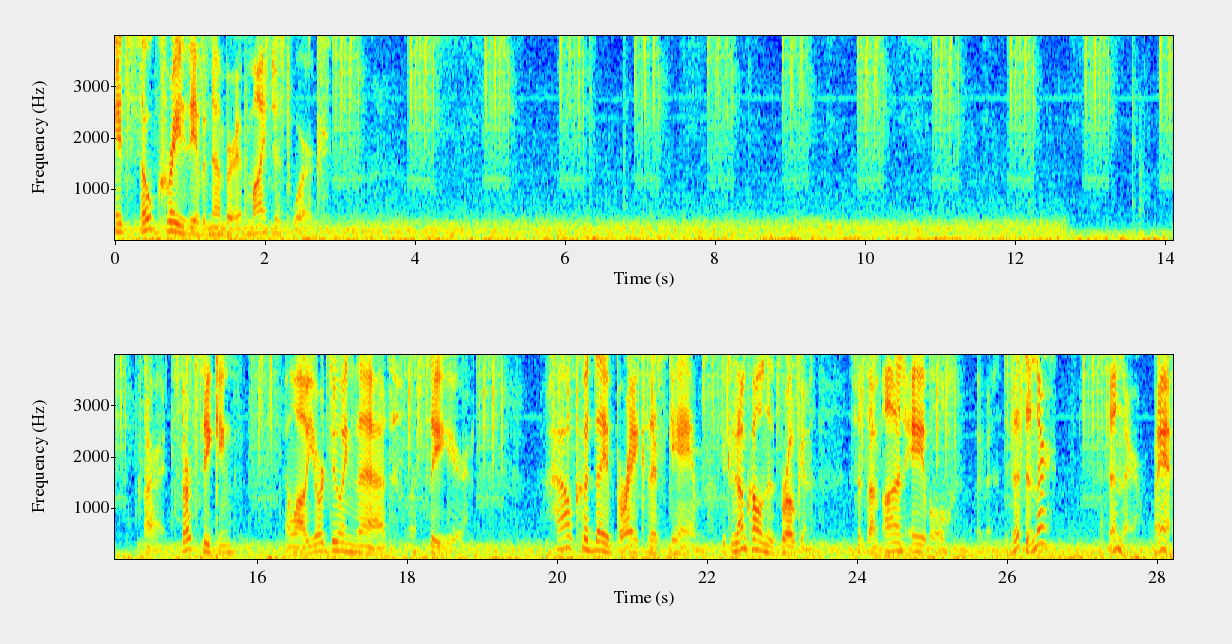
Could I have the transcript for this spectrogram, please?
It's so crazy of a number, it might just work. Alright, start seeking. And while you're doing that, let's see here. How could they break this game? Because I'm calling this broken, since I'm unable... Wait a minute, is this in there? That's in there. Man.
